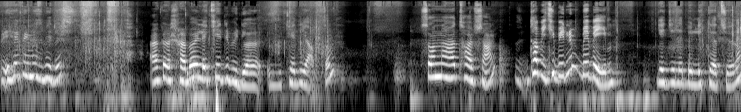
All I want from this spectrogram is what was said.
hepimiz biriz. Arkadaşlar böyle kedi video bir kedi yaptım. Sonra tavşan. Tabii ki benim bebeğim. Geceyle birlikte yatıyorum.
